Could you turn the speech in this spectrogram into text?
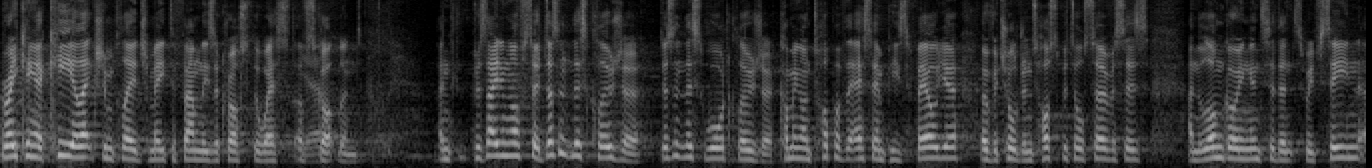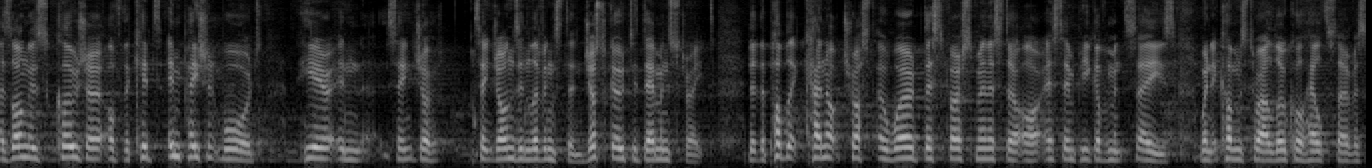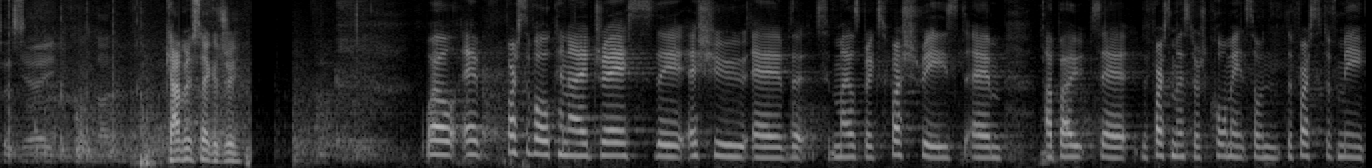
breaking a key election pledge made to families across the west of yeah. Scotland. And presiding officer, doesn't this closure, doesn't this ward closure, coming on top of the SNP's failure over children's hospital services and the long-going incidents we've seen, as long as closure of the kids' inpatient ward here in St. Jo St John's in Livingston just go to demonstrate that the public cannot trust a word this First Minister or SNP government says when it comes to our local health services. Yay. Cabinet Secretary. Well, uh, first of all, can I address the issue uh, that Miles Briggs first raised um, about uh, the First Minister's comments on the 1st of May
